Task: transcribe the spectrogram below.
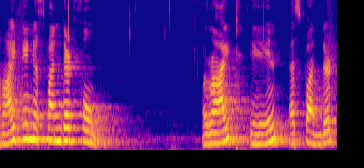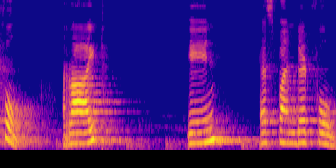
write in expanded form write in expanded form write in expanded form.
